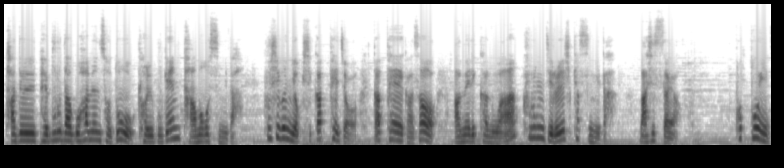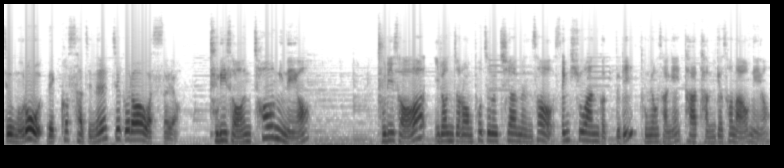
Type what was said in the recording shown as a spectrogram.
다들 배부르다고 하면서도 결국엔 다 먹었습니다. 후식은 역시 카페죠. 카페에 가서 아메리카노와 크룽지를 시켰습니다. 맛있어요. 포토이즘으로 네 컷 사진을 찍으러 왔어요. 둘이선 처음이네요. 둘이서 이런저런 포즈를 취하면서 생쇼한 것들이 동영상에 다 담겨서 나오네요.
